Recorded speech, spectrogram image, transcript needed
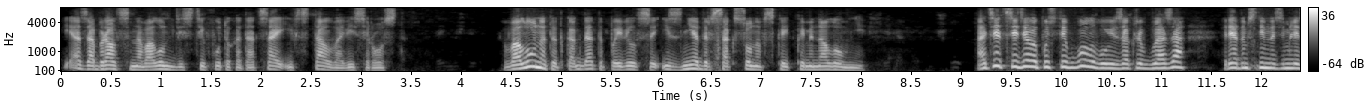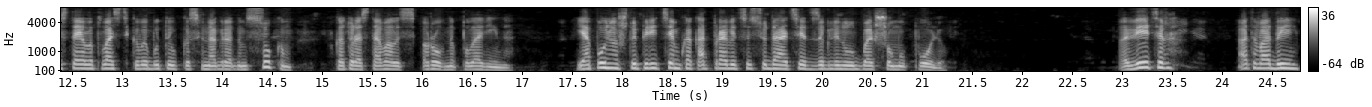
Я забрался на валун в десяти футах от отца и встал во весь рост. Валун этот когда-то появился из недр саксоновской каменоломни — Отец сидел, опустив голову и закрыв глаза. Рядом с ним на земле стояла пластиковая бутылка с виноградным соком, в которой оставалась ровно половина. Я понял, что перед тем, как отправиться сюда, отец заглянул к большому полю. Ветер от воды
